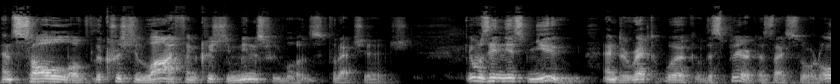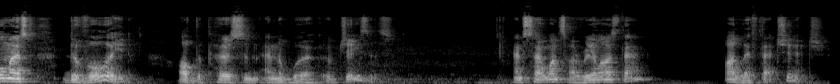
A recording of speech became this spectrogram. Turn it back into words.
and soul of the Christian life and Christian ministry was for that church. It was in this new and direct work of the Spirit, as they saw it, almost devoid of the person and the work of Jesus. And so once I realized that, I left that church.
